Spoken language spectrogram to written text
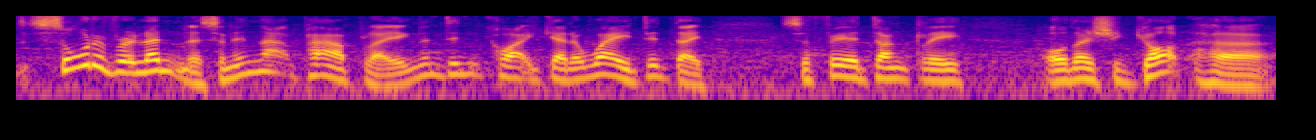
sort of relentless, and in that power play, England didn't quite get away, did they? Sophia Dunkley, although she got her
